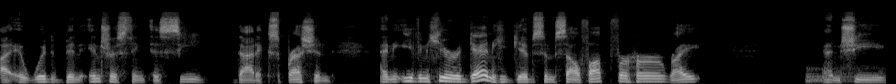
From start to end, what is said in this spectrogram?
I, it would have been interesting to see that expression. And even here again he gives himself up for her right? And she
